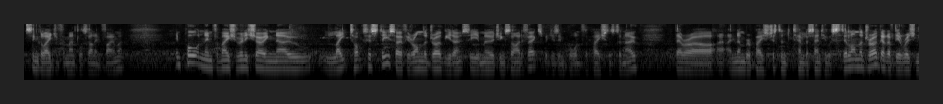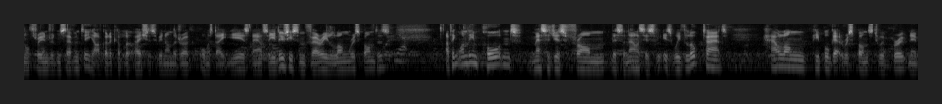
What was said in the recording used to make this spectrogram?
single agent for mantle cell lymphoma. Important information, really showing no late toxicity. So if you're on the drug, you don't see emerging side effects, which is important for patients to know. There are a number of patients, just under 10%, who are still on the drug out of the original 370. I've got a couple of patients who've been on the drug almost eight years now. So you do see some very long responders. Yep. I think one of the important messages from this analysis is we've looked at how long people get a response to ibrutinib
